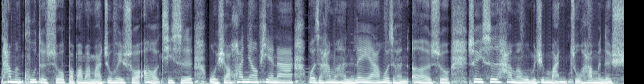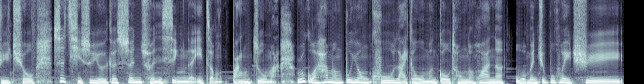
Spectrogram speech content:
他们哭的时候，爸爸妈妈就会说：“哦，其实我需要换尿片啊，或者他们很累啊，或者很饿的时候，所以是他们我们去满足他们的需求，是其实有一个生存性的一种帮助嘛。如果他们不用哭来跟我们沟通的话呢，我们就不会去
